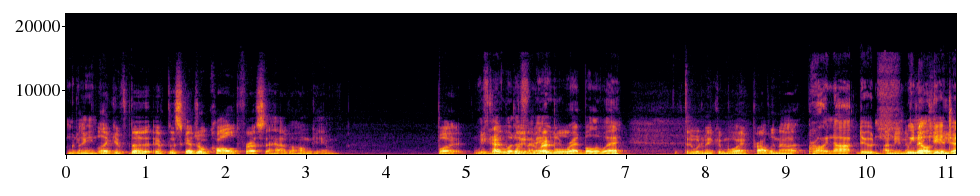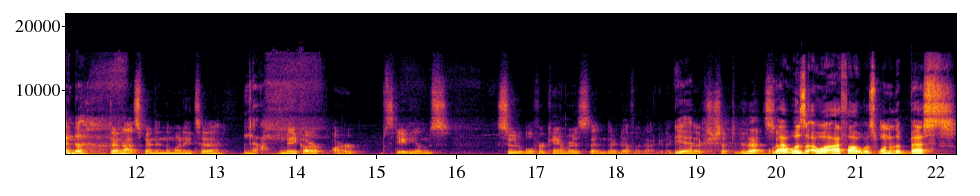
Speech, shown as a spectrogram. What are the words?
What do like, you mean? like if the if the schedule called for us to have a home game, but we if had to would play have that made Red Bull, Red Bull away? if they would make them away. Probably not. Probably not, dude. I mean, we know the can't even- agenda. They're not spending the money to No. make our our stadiums suitable for cameras. Then they're definitely not going to go Yeah. the extra step to do that. Well, that was uh, what I thought was one of the best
